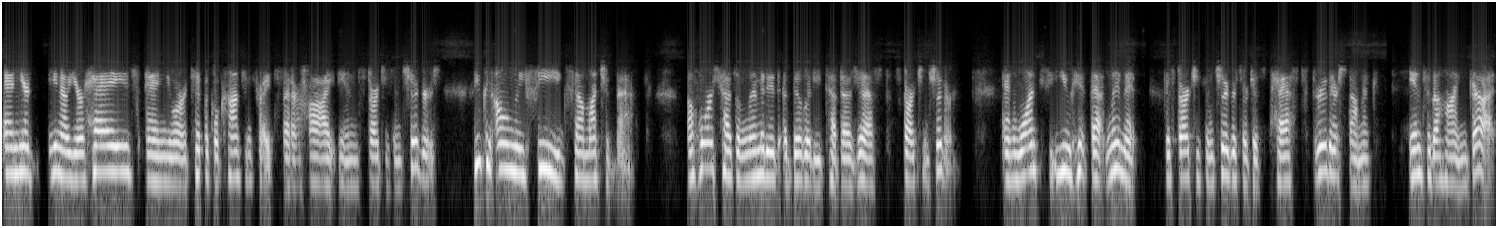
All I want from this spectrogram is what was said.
And your you know your hays and your typical concentrates that are high in starches and sugars, you can only feed so much of that. A horse has a limited ability to digest starch and sugar. And once you hit that limit, the starches and sugars are just passed through their stomach into the hind gut.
